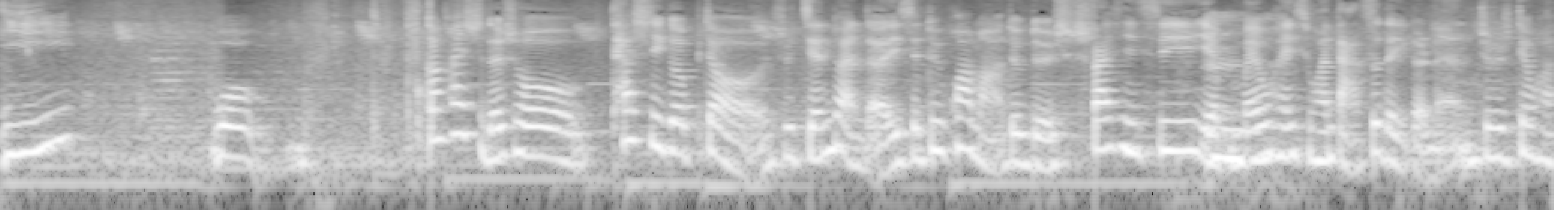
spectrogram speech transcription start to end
咦，我刚开始的时候，它是一个比较就简短的一些对话嘛，对不对？发信息也没有很喜欢打字的一个人，就是电话。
